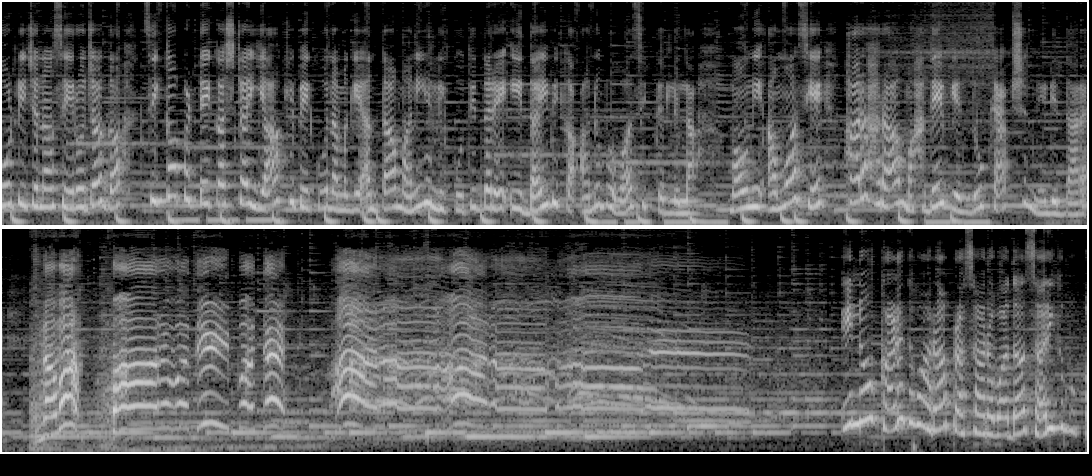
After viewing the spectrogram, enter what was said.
ಕೋಟಿ ಜನ ಸೇರೋ ಜಾಗ ಸಿಕ್ಕಾಪಟ್ಟೆ ಕಷ್ಟ ಯಾಕೆ ಬೇಕು ನಮಗೆ ಅಂತ ಮನೆಯಲ್ಲಿ ಕೂತಿದ್ದರೆ ಈ ದೈವಿಕ ಅನುಭವ ಸಿಗ್ತಿರಲಿಲ್ಲ ಮೌನಿ ಅಮಾವಾಸ್ಯೆ ಹರ ಹರ ಮಹದೇವ್ ಎಂದು ಕ್ಯಾಪ್ಷನ್ ನೀಡಿದ್ದಾರೆ. ಇನ್ನು ಕಳೆದ ವಾರ ಪ್ರಸಾರವಾದ ಸರಿಗಮಪ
